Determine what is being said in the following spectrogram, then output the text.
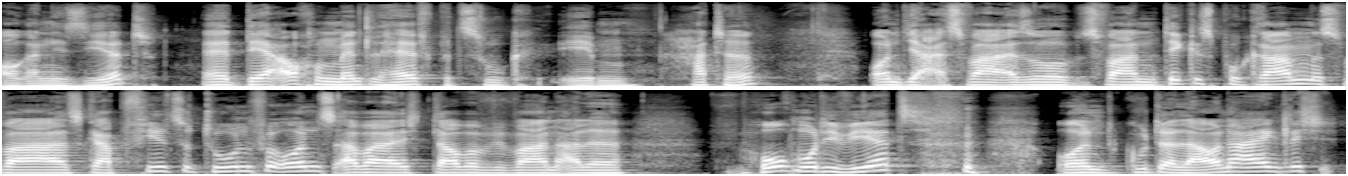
organisiert, äh, der auch einen Mental Health Bezug eben hatte. Und ja, es war also, es war ein dickes Programm, es war, es gab viel zu tun für uns, aber ich glaube, wir waren alle hoch motiviert und guter Laune eigentlich.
